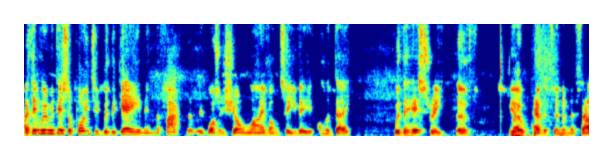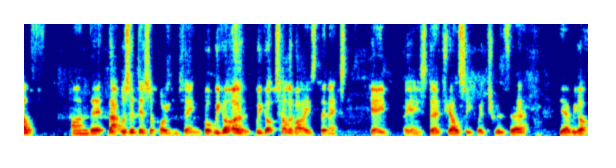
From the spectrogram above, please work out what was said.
I think we were disappointed with the game in the fact that it wasn't shown live on TV on the day with the history of, you know, Everton and myself. And uh, that was a disappointing thing. But we got a, we got televised the next game against uh, Chelsea, which was, uh, yeah, we got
